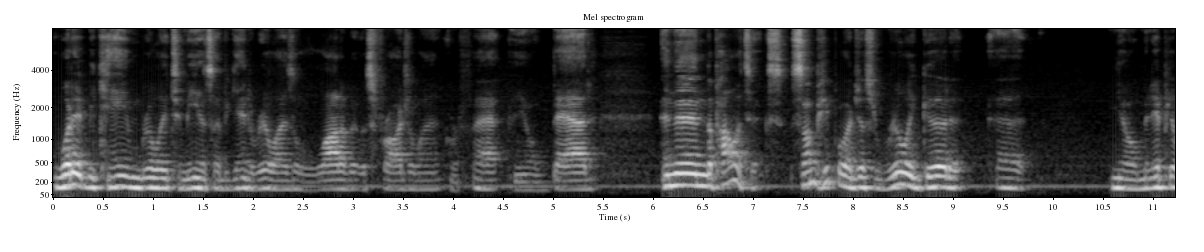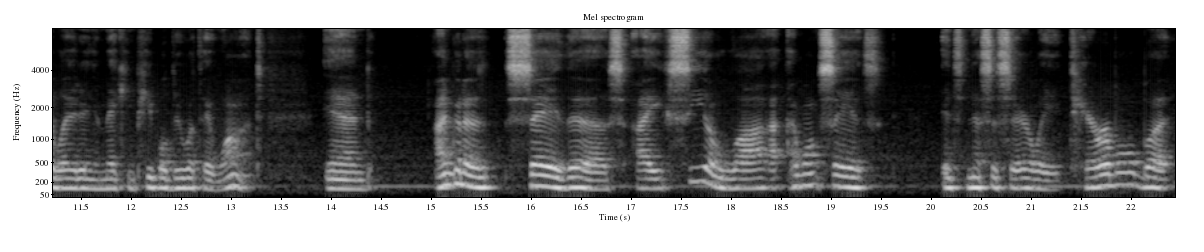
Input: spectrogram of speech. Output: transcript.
what it became really to me as I began to realize a lot of it was fraudulent or fat, you know, bad. And then the politics. Some people are just really good at, at you know, manipulating and making people do what they want. And I'm going to say this: I see a lot. I won't say it's it's necessarily terrible, but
